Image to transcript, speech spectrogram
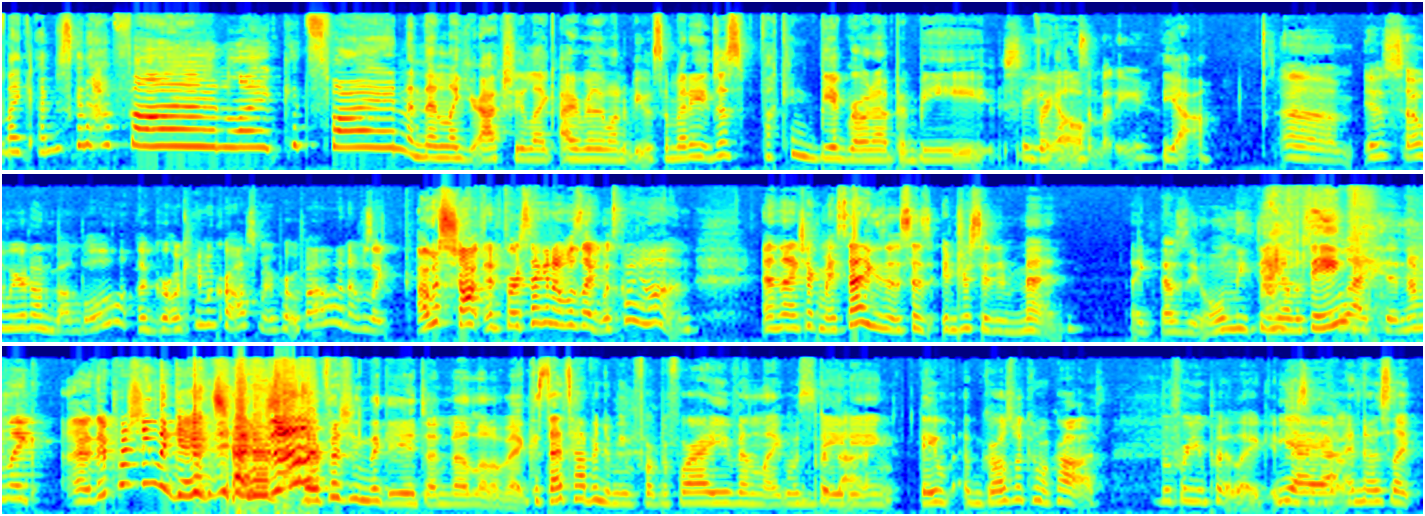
like I'm just gonna have fun, like it's fine, and then like you're actually like I really want to be with somebody. Just fucking be a grown up and be you real. somebody. Yeah, Um, it was so weird on Bumble. A girl came across my profile and I was like, I was shocked. And for a second, I was like, what's going on? And then I checked my settings and it says interested in men. Like that was the only thing I that was think- selected. And I'm like, are they pushing the gay agenda? they're pushing the gay agenda a little bit because that's happened to me before. Before I even like was Put that. dating, they girls would come across. Before you put like, Yeah, yeah, and I was like,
